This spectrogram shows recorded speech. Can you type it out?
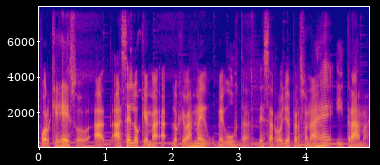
porque es eso, hace lo que más, lo que más me, gusta, desarrollo de personajes y trama.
